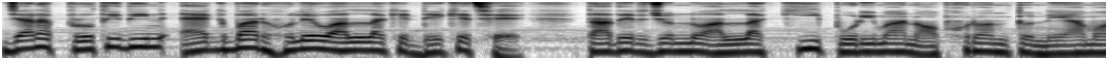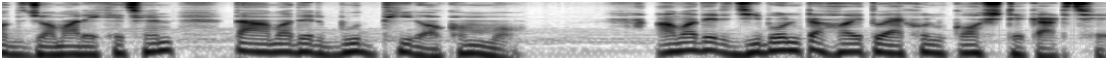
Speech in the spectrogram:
যারা প্রতিদিন একবার হলেও আল্লাহকে ডেকেছে, তাদের জন্য আল্লাহ কি পরিমাণ অফুরন্ত নেয়ামত জমা রেখেছেন তা আমাদের বুদ্ধির অকম্য। আমাদের জীবনটা হয়তো এখন কষ্টে কাটছে,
